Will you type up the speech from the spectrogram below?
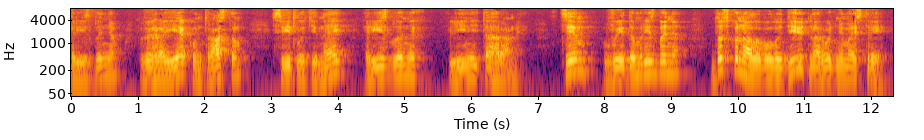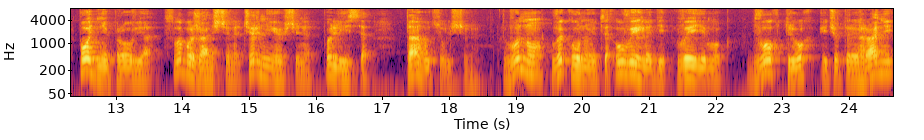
різьбленням, виграє контрастом світлотіней різьблених ліній та граней. Цим видом різьблення досконало володіють народні майстри Подніпров'я, Слобожанщини, Чернігівщини, Полісся та Гуцульщини. Воно виконується у вигляді виїмок двох, трьох і чотиригранній,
